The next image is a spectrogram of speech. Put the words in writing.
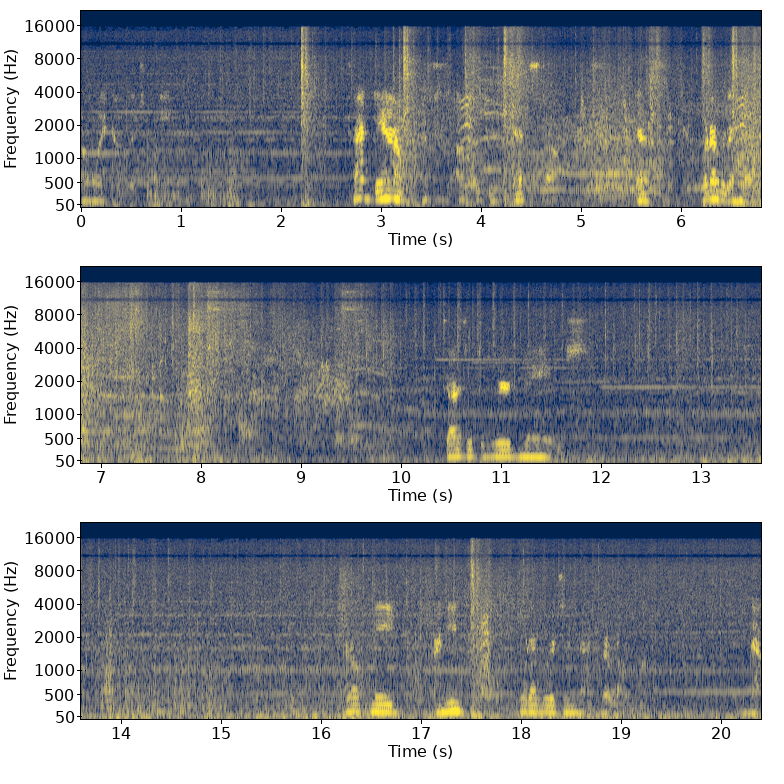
Oh wait, no, that's me. God damn, that's just with these Death Star. Death. Whatever the hell. Guys with the weird names. I don't need. I need whatever's in that barrel. No.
